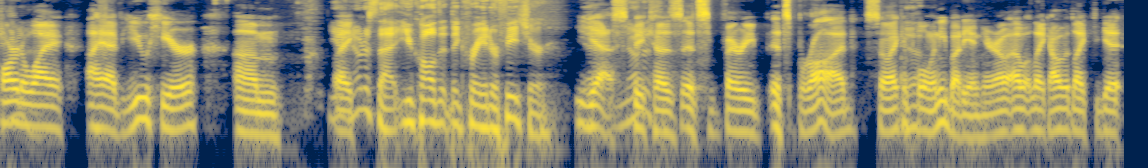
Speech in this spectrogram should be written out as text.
part of why I have you here. Um, yeah, like, I noticed that you called it the creator feature. Yeah, yes, because it's very it's broad, so I can yeah. pull anybody in here. I, I, would like I would like to get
